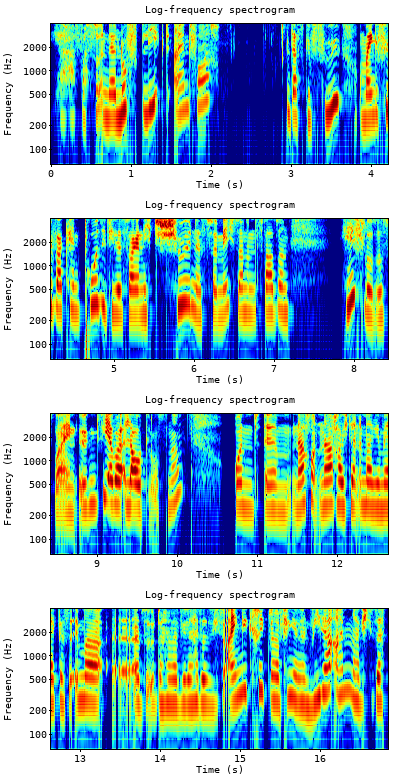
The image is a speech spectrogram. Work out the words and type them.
ja was so in der Luft liegt einfach das Gefühl, und mein Gefühl war kein positives, war nichts Schönes für mich, sondern es war so ein hilfloses Weinen irgendwie, aber lautlos, ne? Und ähm, nach und nach habe ich dann immer gemerkt, dass er immer, äh, also dann hat er wieder, hat er sich so eingekriegt und dann fing er dann wieder an. Habe ich gesagt,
